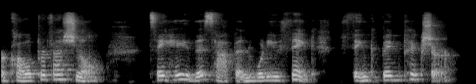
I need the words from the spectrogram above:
or call a professional. Say, hey, this happened. What do you think? Think big picture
